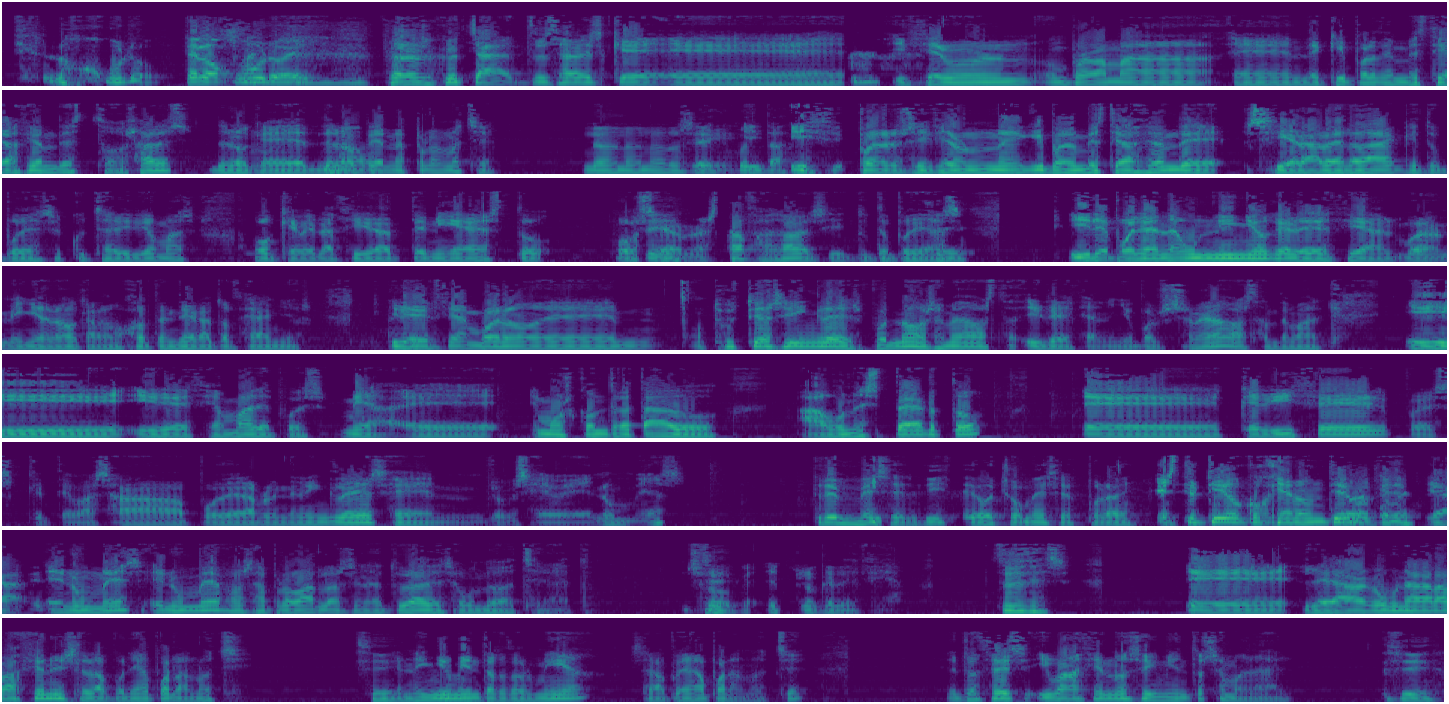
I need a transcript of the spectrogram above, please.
Te lo juro, te lo juro, ¿eh? Pero escucha, tú sabes que eh, hicieron un, un programa en, de equipos de investigación de esto, ¿sabes? De lo que de No. los viernes por la noche. No, no, no lo sé. Sí. Cuenta. Y, y, bueno, se hicieron un equipo de investigación de si era verdad que tú podías escuchar idiomas o qué veracidad tenía esto o si Sí. era una estafa, ¿sabes? Si tú te podías... Sí. Y le ponían a un niño que le decían, bueno, un niño no, que a lo mejor tendría 14 años. Y le decían, bueno, eh, ¿tú estudias inglés? Pues no, se me da bastante... Y le decía al niño, pues se me da bastante mal. Y, y le decían, vale, pues mira, eh, hemos contratado a un experto eh, que dice, pues, que te vas a poder aprender inglés en, yo que sé, en un mes. Tres meses, dice, ocho meses por ahí. Este tío cogían a un tío No, que decía, en un mes, en un mes vas a probar la asignatura de segundo de bachillerato. Eso Sí. es lo que decía. Entonces, eh, le daba como una grabación y se la ponía por la noche. Sí. El niño mientras dormía, se la ponía por la noche. Entonces iban haciendo un seguimiento semanal. Sí.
